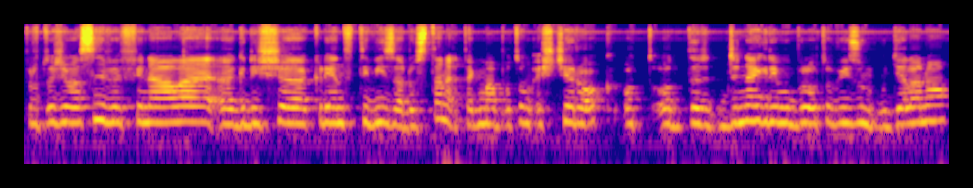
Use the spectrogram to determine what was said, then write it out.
protože vlastně ve finále, eh, když eh, klient ty víza dostane, tak má potom ještě rok od, od dne, kdy mu bylo to vízum uděleno,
